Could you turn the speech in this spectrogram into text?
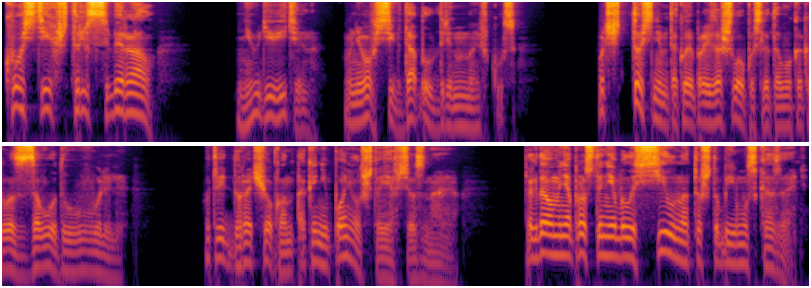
Кости их, что ли, собирал? Неудивительно, у него всегда был дрянной вкус. Вот что с ним такое произошло после того, как его с завода уволили? — вот ведь дурачок, он так и не понял, что я все знаю. Тогда у меня просто не было сил на то, чтобы ему сказать.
